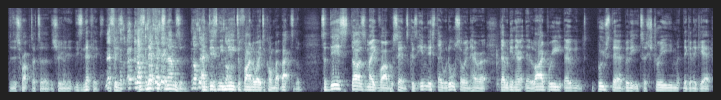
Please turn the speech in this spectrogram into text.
the disruptor to the streaming. This is Netflix. This Netflix, is, that's- this is that's what I'm Netflix and. Amazon, That's what I'm saying. and Disney It's not- need to find a way to combat back to them. So this does make viable sense because in this they would also inherit they would inherit their library. They would boost their ability to stream. They're gonna get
